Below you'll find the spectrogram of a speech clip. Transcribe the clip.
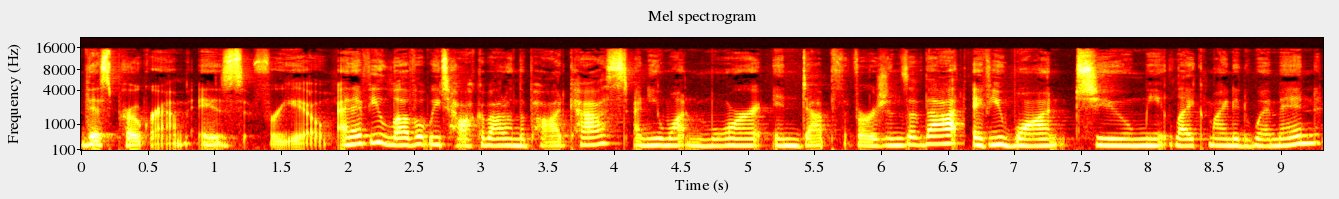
this program is for you. And if you love what we talk about on the podcast and you want more in depth versions of that, if you want to meet like minded women,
